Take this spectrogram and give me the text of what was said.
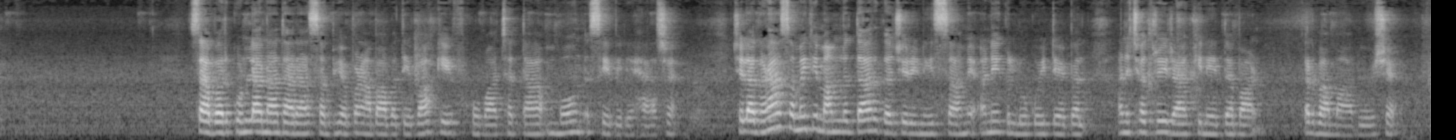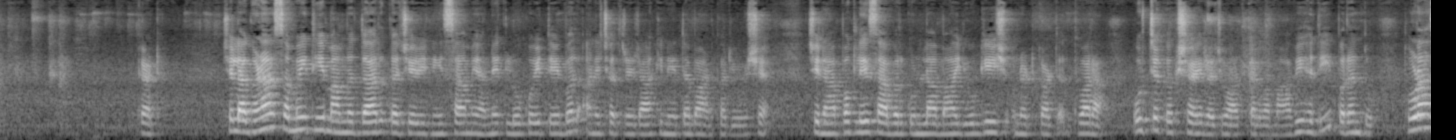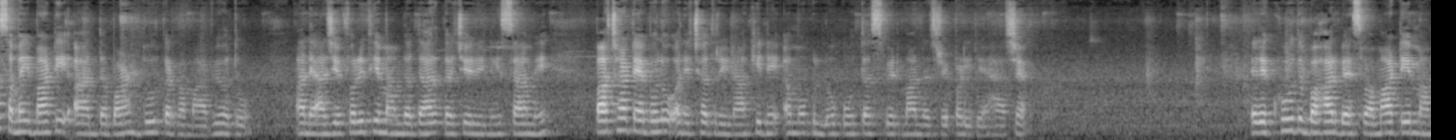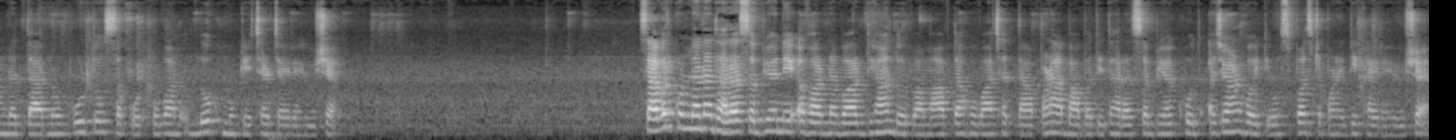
સાબરકુંડલાના ધારાસભ્ય પણ આ બાબતે વાકેફ હોવા છતાં મૌન સેવી રહ્યા છે. છેલ્લા ઘણા સમયથી મામલતદાર કચેરીની સામે અનેક લોકોએ ટેબલ અને છત્રી રાખીને દબાણ કરવામાં આવ્યું છે. કટ. છેલ્લા ઘણા સમયથી મામલતદાર કચેરીની સામે અનેક લોકોએ ટેબલ અને છત્રી રાખીને દબાણ કર્યું છે, જેના પગલે સાબરકુંડલામાં યોગેશ ઉનટકટ દ્વારા ઉચ્ચ કક્ષાએ રજૂઆત કરવામાં આવી હતી, પરંતુ થોડા સમય માટે આ દબાણ દૂર કરવામાં આવ્યું હતું. અને આજે ફરીથી મામલતદાર કચેરીની સામે પાછા ટેબલો અને છત્રી નાખીને અમુક લોકો તસવીરમાં નજરે પડી રહ્યા છે. ત્યારે ખુદ બહાર બેસવા માટે મામલતદારનો પૂરતો સપોર્ટ હોવાનું લોકમુખે ચર્ચાઈ રહ્યું છે. સાવરકુંડલાના ધારાસભ્યને અવારનવાર ધ્યાન દોરવામાં આવતા હોવા છતાં પણ આ બાબતે ધારાસભ્ય ખુદ અજાણ હોય તેવું સ્પષ્ટપણે દેખાઈ રહ્યું છે.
